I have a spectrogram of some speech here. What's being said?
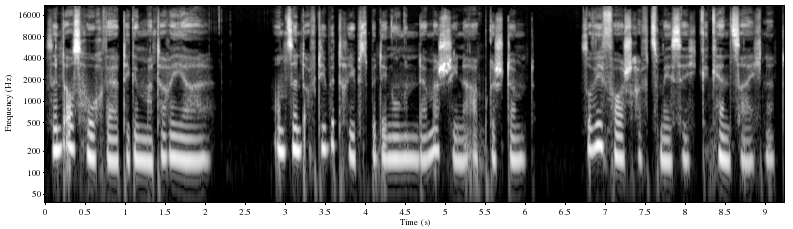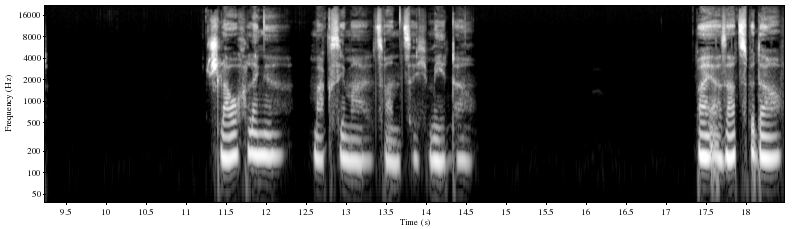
sind aus hochwertigem Material und sind auf die Betriebsbedingungen der Maschine abgestimmt sowie vorschriftsmäßig gekennzeichnet. Schlauchlänge maximal 20 Meter. Bei Ersatzbedarf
